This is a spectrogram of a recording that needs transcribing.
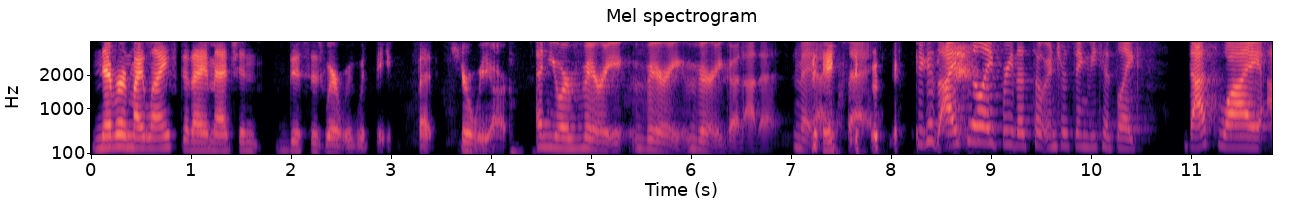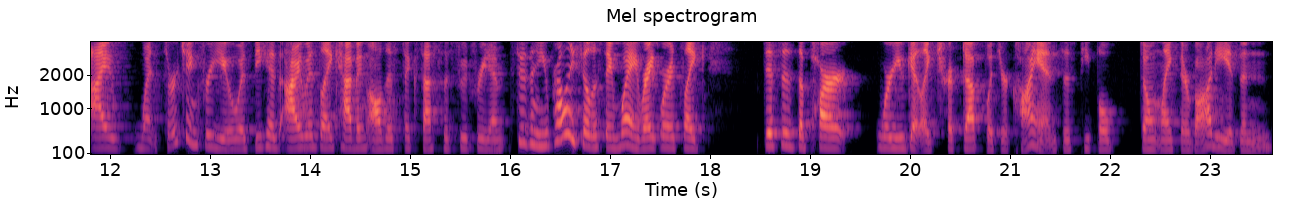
Never in my life did I imagine this is where we would be, but here we are. And you are very, very, very good at it, may Thank I say. You. because I feel like, Bri, that's so interesting because, like, that's why I went searching for you was because I was like having all this success with food freedom. Susan, you probably feel the same way, right? Where it's like, this is the part where you get like tripped up with your clients is people don't like their bodies and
